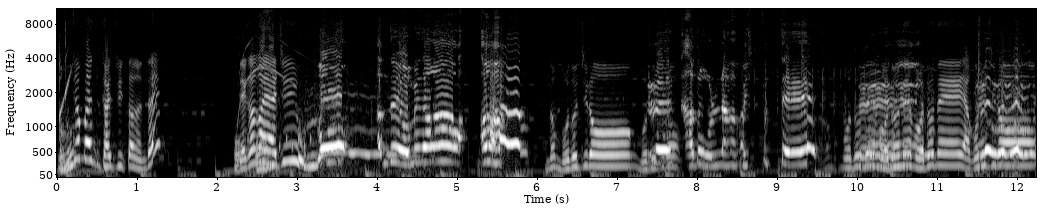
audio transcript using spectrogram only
너 어? 혼자만 갈 수 있다는데? 어, 내가 어? 가야지 어, 안 돼, 연민아. 아, 넌 못 오지롱 못 그래, 오지롱 나도 올라가고 싶은데. 못 오네 네. 못 오네 못 오네 야 오지롱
